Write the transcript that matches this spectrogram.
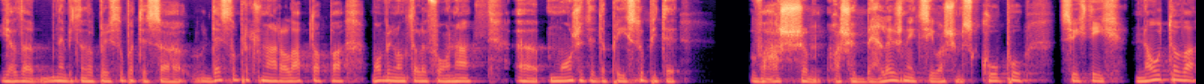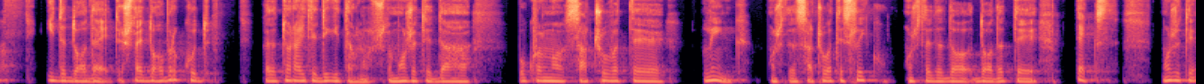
jel da nebitno da pristupate sa desktop računara, laptopa, mobilnog telefona, uh, možete da pristupite vašem, vašoj beležnici, vašem skupu svih tih notova i da dodajete. Šta je dobro kod kada to radite digitalno, što možete da bukvalno sačuvate link, možete da sačuvate sliku, možete da do, dodate tekst, možete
